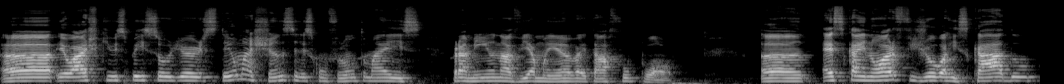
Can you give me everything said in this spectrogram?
Uh, eu acho que o Space Soldiers tem uma chance nesse confronto, mas para mim o navio amanhã vai estar tá full plow. Uh, Sky North, jogo arriscado.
